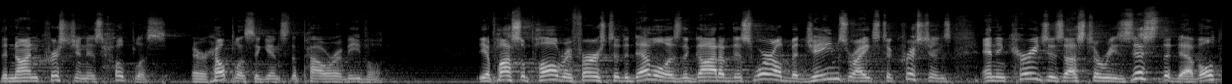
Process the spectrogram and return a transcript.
The non Christian is hopeless or helpless against the power of evil. The Apostle Paul refers to the devil as the God of this world, but James writes to Christians and encourages us to resist the devil,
